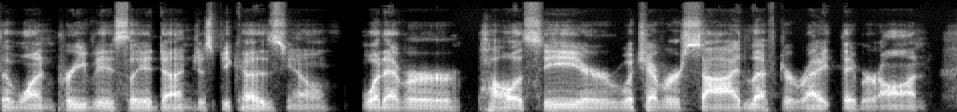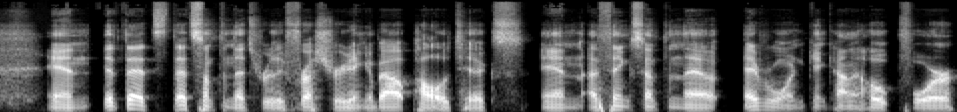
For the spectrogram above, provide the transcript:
the one previously had done just because, you know, whatever policy or whichever side, left or right, they were on. And it, that's that's something that's really frustrating about politics. And I think something that everyone can kind of hope for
